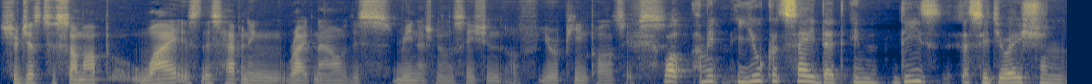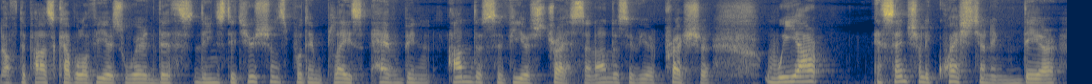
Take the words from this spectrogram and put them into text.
So, just to sum up, why is this happening right now, this renationalization of European politics? Well, I mean, you could say that in these uh, situation of the past couple of years where this, the institutions put in place have been under severe stress and under severe pressure, we are essentially questioning their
